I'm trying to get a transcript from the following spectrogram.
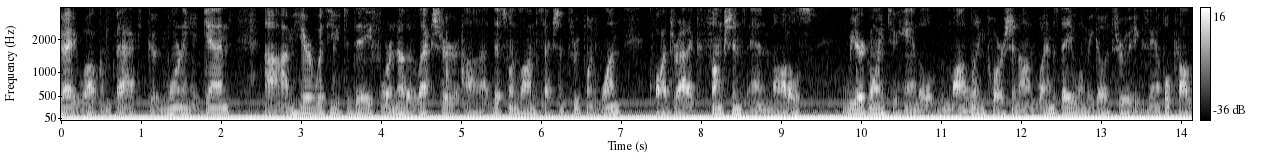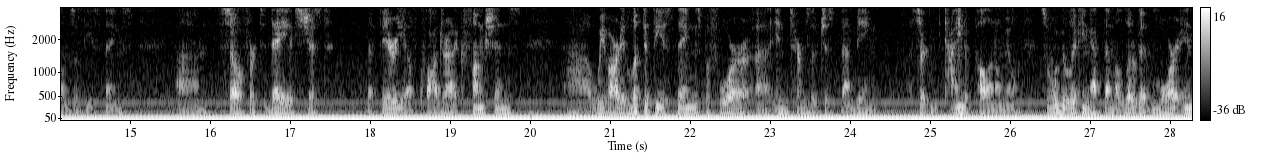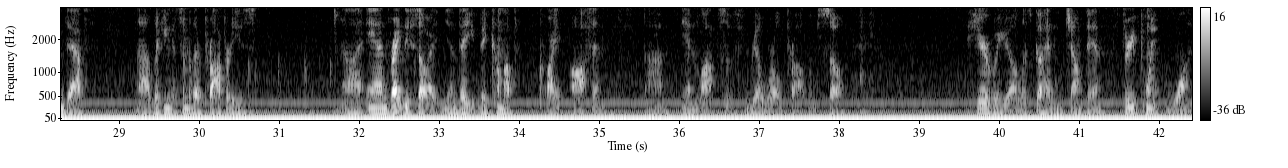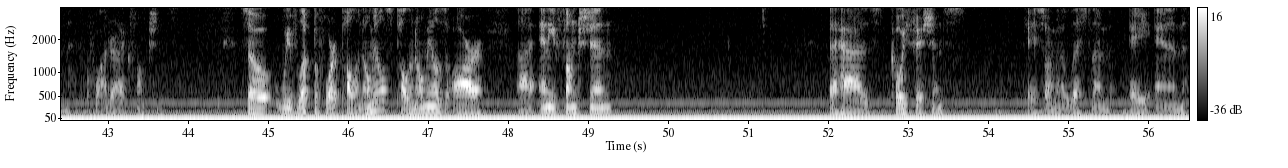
Okay, welcome back. Good morning again. Uh, I'm here with you today for another lecture. Uh, this one's on section 3.1, quadratic functions and models. We are going to handle the modeling portion on Wednesday when we go through example problems of these things. Um, so for today, it's just the theory of quadratic functions. Uh, we've already looked at these things before uh, in terms of just them being a certain kind of polynomial. So we'll be looking at them a little bit more in depth uh, looking at some of their properties, uh, and rightly so. You know, they, they come up quite often um, in lots of real-world problems. So here we go. Let's go ahead and jump in. 3.1 quadratic functions. So we've looked before at polynomials. Polynomials are uh, any function that has coefficients. Okay, so I'm going to list them a n,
